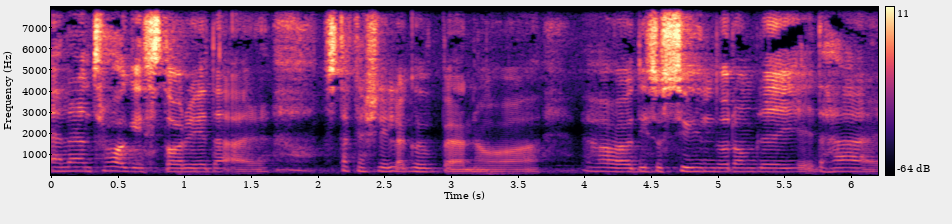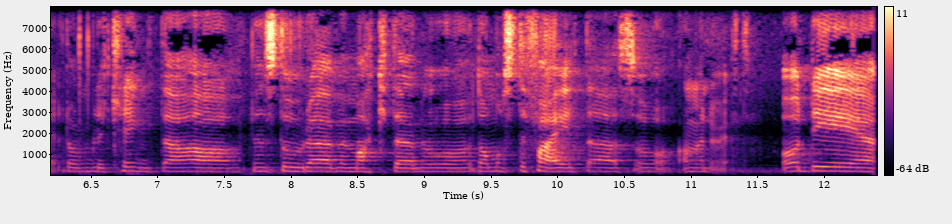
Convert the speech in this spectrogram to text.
Eller en tragisk story där stackars lilla gubben och ja, det är så synd och de blir, det här, de blir kränkta av den stora övermakten och de måste fightas och ja men du vet. Och det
